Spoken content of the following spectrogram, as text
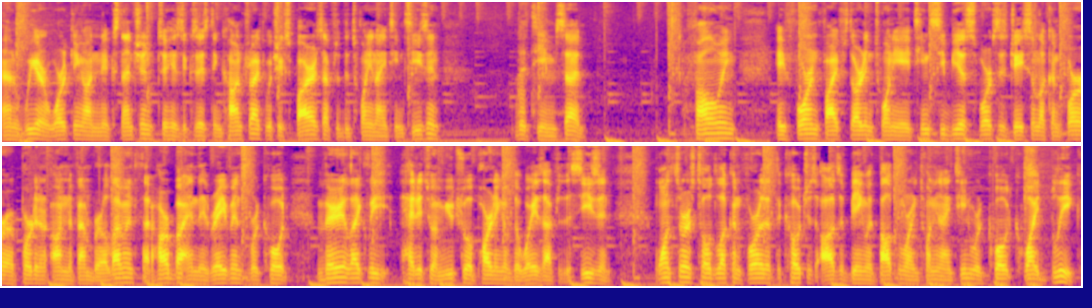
and we are working on an extension to his existing contract, which expires after the 2019 season, the team said. Following a 4 and 5 start in 2018, CBS Sports' Jason La Canfora reported on November 11th that Harbaugh and the Ravens were, quote, very likely headed to a mutual parting of the ways after the season. One source told La Canfora that the coach's odds of being with Baltimore in 2019 were, quote, quite bleak.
